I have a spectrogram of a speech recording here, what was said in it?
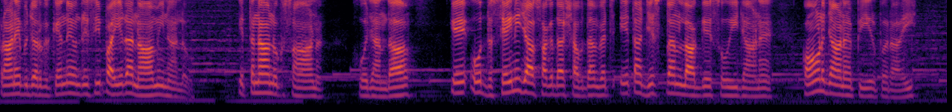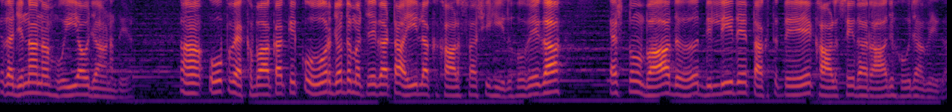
ਪੁਰਾਣੇ ਬਜ਼ੁਰਗ ਕਹਿੰਦੇ ਹੁੰਦੇ ਸੀ, ਭਾਈ, ਇਹਦਾ ਨਾਮ ਹੀ ਨਾ ਲਓ। ਇਤਨਾ ਨੁਕਸਾਨ ਹੋ ਜਾਂਦਾ ਕਿ ਉਹ ਦੱਸਿਆ ਹੀ ਨਹੀਂ ਜਾ ਸਕਦਾ ਸ਼ਬਦਾਂ ਵਿੱਚ, ਇਹ ਤਾਂ ਜਿਸ ਤਨ ਲਾਗੇ ਸੋਈ ਜਾਣੈ, ਕੌਣ ਜਾਣੈ ਪੀਰ ਪਰਾਈ? ਇਹਦਾ ਤਾਂ ਜਿਨ੍ਹਾਂ ਨਾਲ ਹੋਈ ਆ, ਉਹ ਜਾਣਦੇ ਆ। ਤਾਂ ਉਹ ਭਵਿੱਖ ਬਾਕਾ ਕਿ ਘੋਰ ਯੁੱਧ ਮਚੇਗਾ 2.5 ਲੱਖ ਖਾਲਸਾ ਸ਼ਹੀਦ ਹੋਵੇਗਾ। ਇਸ ਤੋਂ ਬਾਅਦ ਦਿੱਲੀ ਦੇ ਤਖਤ ਤੇ ਖਾਲਸੇ ਦਾ ਰਾਜ ਹੋ ਜਾਵੇਗਾ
